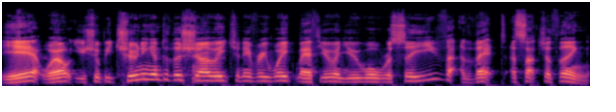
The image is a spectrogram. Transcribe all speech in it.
Yeah, well, you should be tuning into the show each and every week, Matthew, and you will receive that such a thing.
